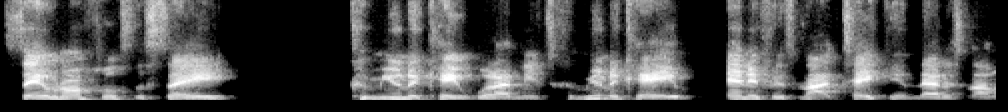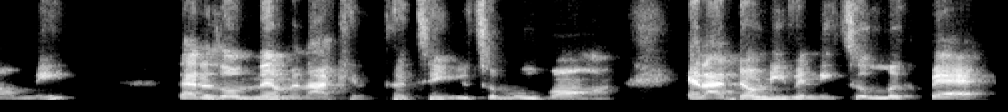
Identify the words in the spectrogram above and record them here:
say what I'm supposed to say, communicate what I need to communicate. And if it's not taken, that is not on me that is on them and I can continue to move on. And I don't even need to look back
